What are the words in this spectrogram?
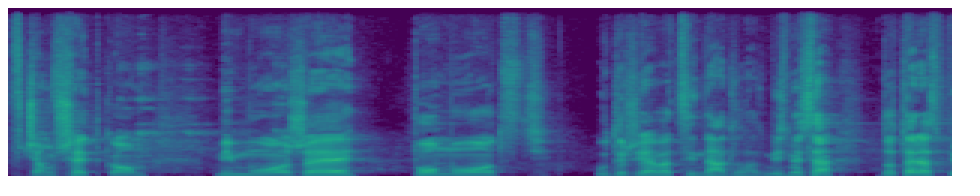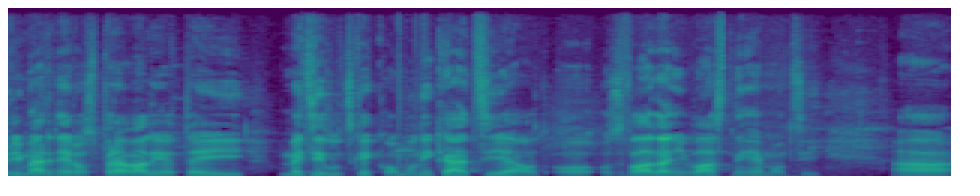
v čom všetkom mi môže pomôcť udržiavať si nadhľad. My sme sa doteraz primárne rozprávali o tej medziludskej komunikácii a o, o, o zvládaní vlastných emócií. A,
